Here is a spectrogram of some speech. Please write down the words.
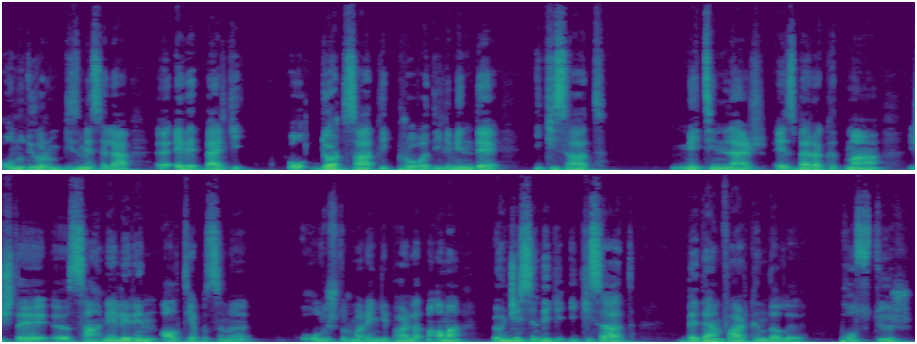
onu diyorum. Biz mesela e, evet belki o 4 saatlik prova diliminde 2 saat metinler, ezber akıtma, işte e, sahnelerin altyapısını oluşturma, rengi parlatma ama öncesindeki iki saat beden farkındalığı, postür,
